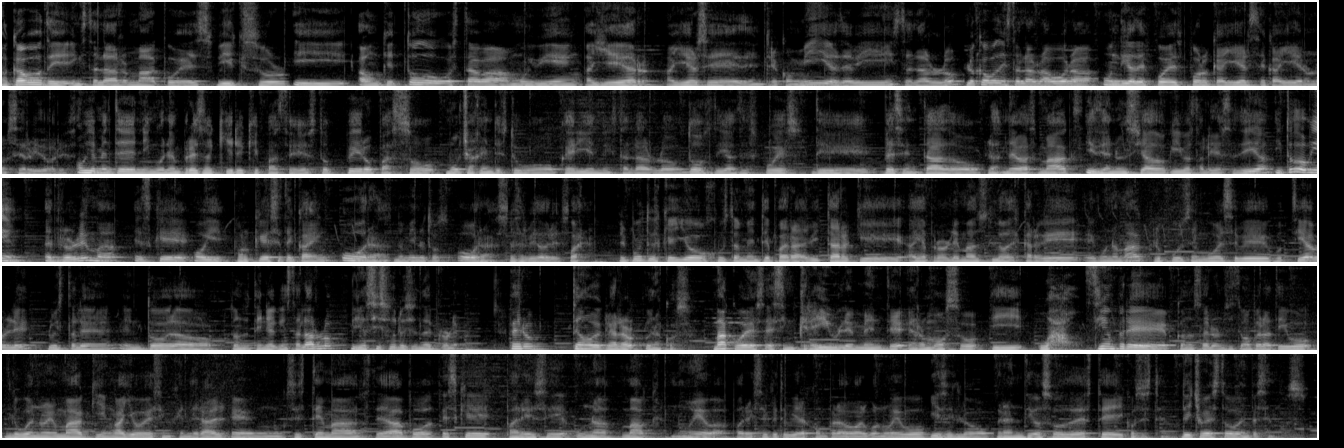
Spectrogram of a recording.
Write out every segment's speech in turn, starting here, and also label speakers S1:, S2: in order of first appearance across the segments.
S1: Acabo de instalar macOS Big Sur y aunque todo estaba muy bien ayer, ayer se entre comillas debí instalarlo, lo acabo de instalar ahora un día después porque ayer se cayeron los servidores. Obviamente ninguna empresa quiere que pase esto, pero pasó, mucha gente estuvo queriendo instalarlo dos días después de presentado las nuevas Macs y de anunciado que iba a salir ese día y todo bien. El problema es que, oye, ¿por qué se te caen horas, no minutos, horas los servidores. Bueno, el punto es que yo justamente para evitar que haya problemas lo descargué en una Mac, lo puse en USB boteable, lo instalé en todo donde tenía que instalarlo y así solucioné el problema. Pero tengo que aclarar una cosa. macOS es increíblemente hermoso y wow. Siempre cuando sale un sistema operativo, lo bueno en Mac y en iOS en general, en sistemas de Apple, es que parece una Mac nueva. Parece que te hubieras comprado algo nuevo y eso es lo grandioso de este ecosistema. Dicho esto, empecemos.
